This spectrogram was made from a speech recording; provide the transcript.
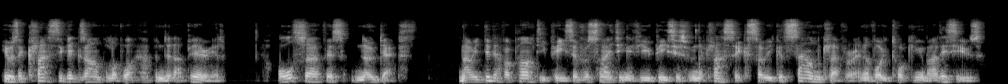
He was a classic example of what happened at that period. All surface, no depth. Now, he did have a party piece of reciting a few pieces from the classics so he could sound clever and avoid talking about issues,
